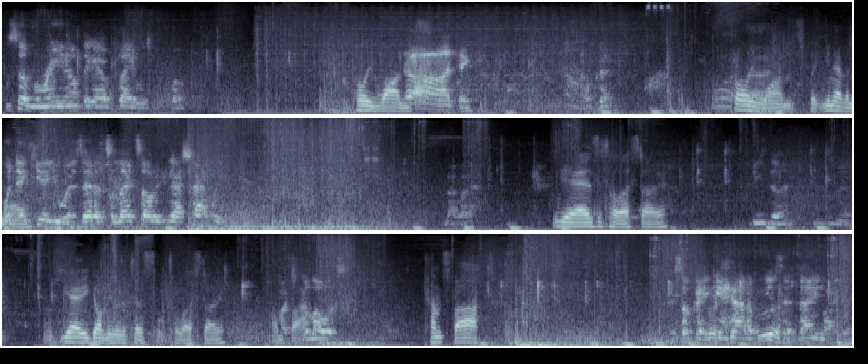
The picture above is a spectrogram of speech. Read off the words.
What's up, Marine? I don't think I ever played with you before. Probably once. Ah, oh dang! Okay. Probably once, but you never know. What they kill you with? Is that a Toledo that you got shot with? Bye bye. Yeah, it's a Telesto. You done. Yeah, he got me with a Tesla Telesto. I'm Watch fucked. below us. Cunt's fucked. It's okay. You can't shit. hide up against that thing like that.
